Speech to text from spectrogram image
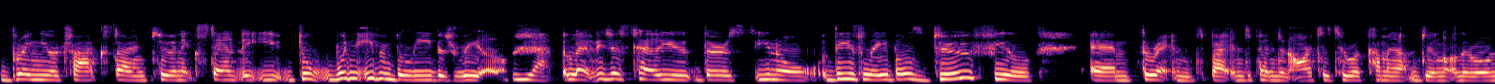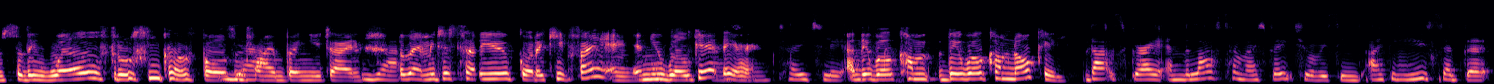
bring your tracks down to an extent that you don't wouldn't even believe is real. Yeah. But let me just tell you, there's you know these labels do feel um, threatened by independent artists who are coming up and doing it on their own, so they will throw some curveballs yeah. and try and bring you down. Yeah. But let me just tell you, you've got to keep fighting, and you will get there. Totally. And, and they will come. They will come knocking. That's great. And the last time I spoke to you, obviously, I think you said that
